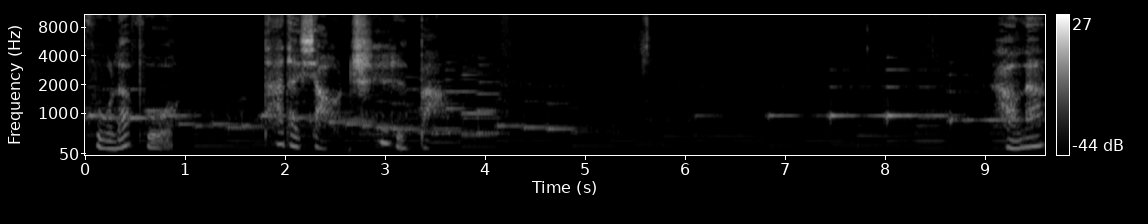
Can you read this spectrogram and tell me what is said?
抚了抚它的小翅膀。好了，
